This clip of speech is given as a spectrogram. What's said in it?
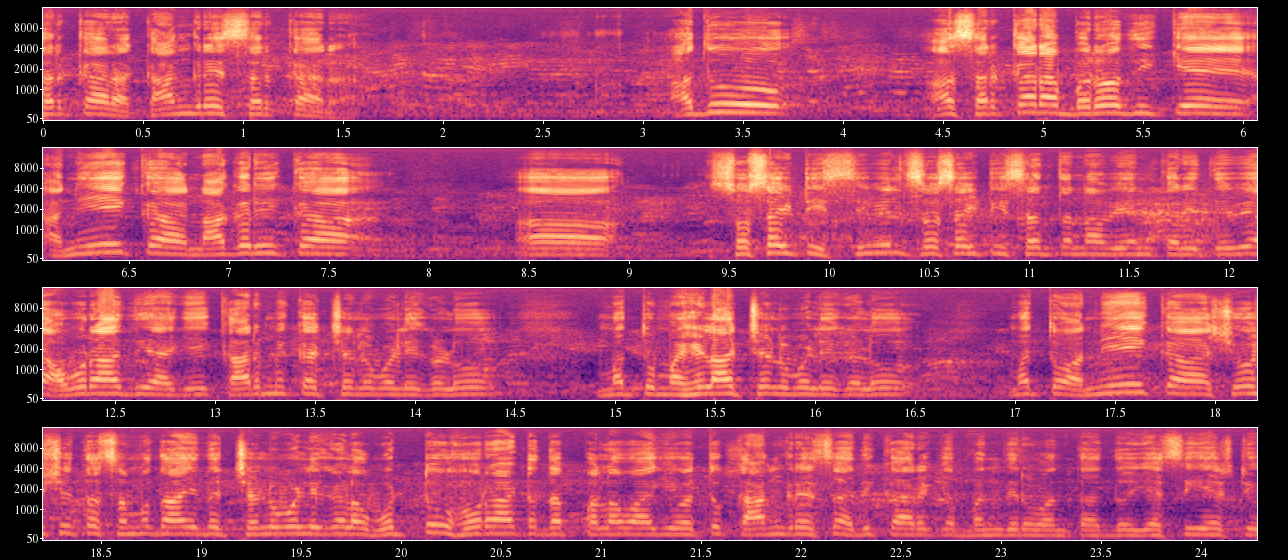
ಸರ್ಕಾರ, ಕಾಂಗ್ರೆಸ್ ಸರ್ಕಾರ, ಅದು ಆ ಸರ್ಕಾರ ಬರೋದಕ್ಕೆ ಅನೇಕ ನಾಗರಿಕ ಸೊಸೈಟೀಸ್ ಸಿವಿಲ್ ಸೊಸೈಟೀಸ್ ಅಂತ ನಾವು ಏನು ಕರಿತೀವಿ ಅವರಾದಿಯಾಗಿ ಕಾರ್ಮಿಕ ಚಳುವಳಿಗಳು ಮತ್ತು ಮಹಿಳಾ ಚಳವಳಿಗಳು ಮತ್ತು ಅನೇಕ ಶೋಷಿತ ಸಮುದಾಯದ ಚಳುವಳಿಗಳ ಒಟ್ಟು ಹೋರಾಟದ ಫಲವಾಗಿ ಇವತ್ತು ಕಾಂಗ್ರೆಸ್ ಅಧಿಕಾರಕ್ಕೆ ಬಂದಿರುವಂಥದ್ದು S C S T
